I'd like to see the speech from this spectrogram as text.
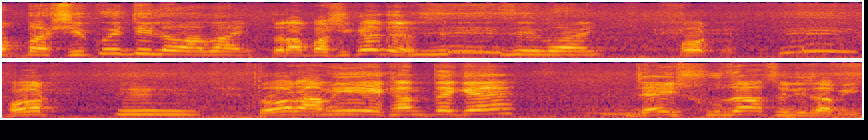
আব্বা শিখুই দিল ভাই তোর আব্বা শিখাই দে? জি জি ভাই। তোর আমি এখান থেকে যেই সুজা চলে যাবি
